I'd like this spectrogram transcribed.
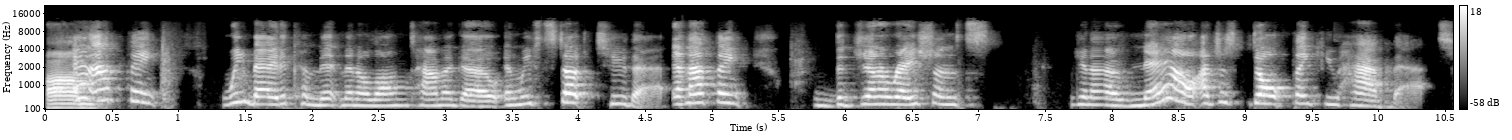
Um, and I think we made a commitment a long time ago and we've stuck to that. And I think the generations you know, now I just don't think you have that.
